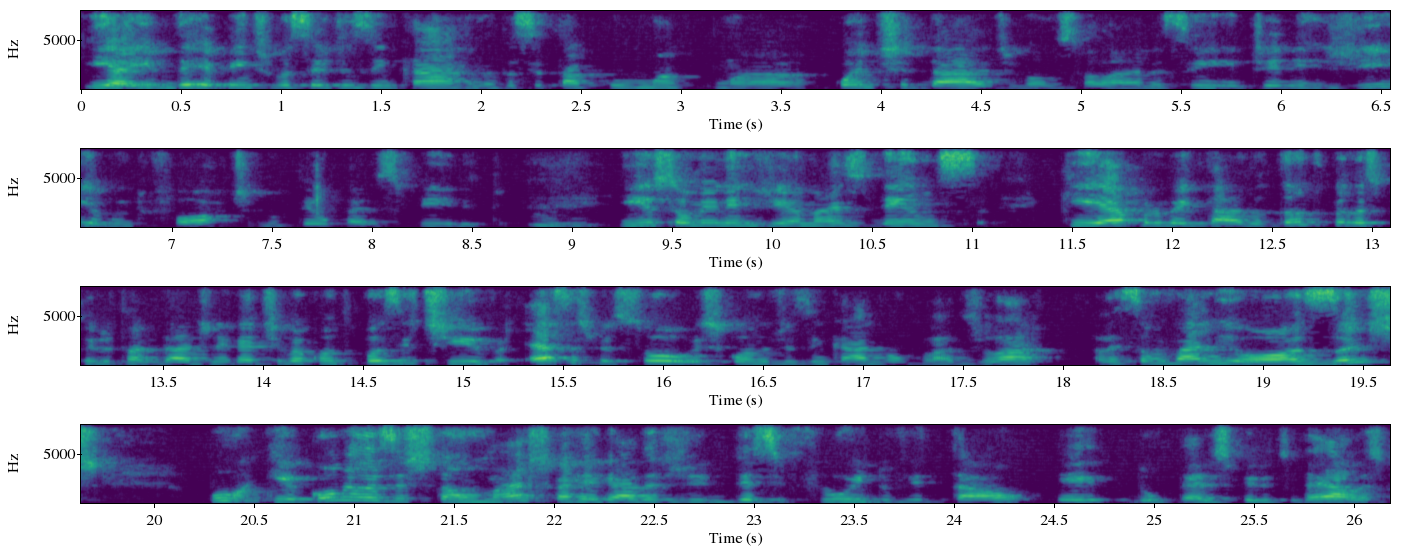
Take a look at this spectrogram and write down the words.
e aí, de repente, você desencarna, você está com uma, uma quantidade, vamos falar assim, de energia muito forte no teu perispírito. Uhum. E isso é uma energia mais densa, que é aproveitada tanto pela espiritualidade negativa quanto positiva. Essas pessoas, quando desencarnam vão para o lado de lá, elas são valiosas, porque como elas estão mais carregadas de, desse fluido vital do perispírito delas,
